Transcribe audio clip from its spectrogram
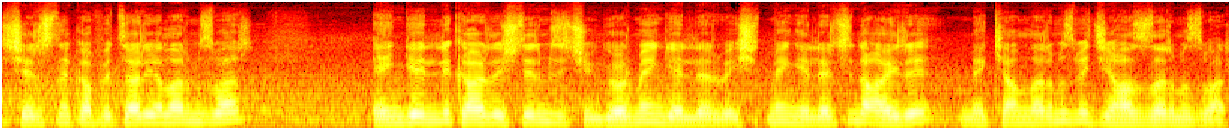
İçerisinde kafeteryalarımız var. Engelli kardeşlerimiz için, görme engelliler ve işitme engelliler için de ayrı mekanlarımız ve cihazlarımız var.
